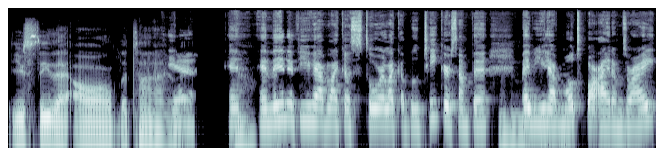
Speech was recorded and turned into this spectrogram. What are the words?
you see that all the time. Yeah. And, yeah. and then if you have like a store, like a boutique or something, mm-hmm. maybe you have multiple items, right?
